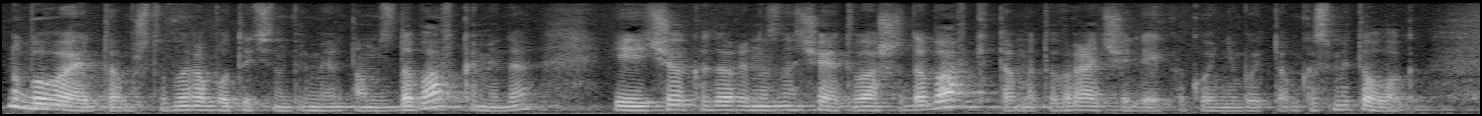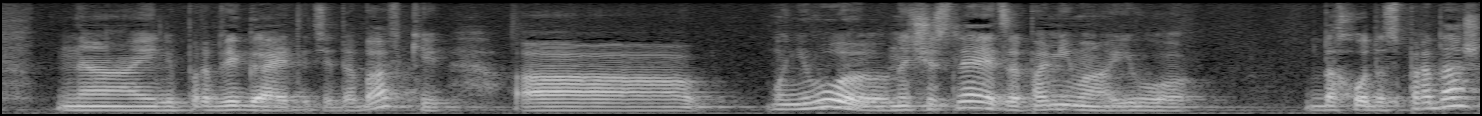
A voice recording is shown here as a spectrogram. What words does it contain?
Ну, бывает там, что вы работаете, например, там, с добавками, да, и человек, который назначает ваши добавки, там, это врач или какой-нибудь там косметолог, а, или продвигает эти добавки, у него начисляется, помимо его дохода с продаж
